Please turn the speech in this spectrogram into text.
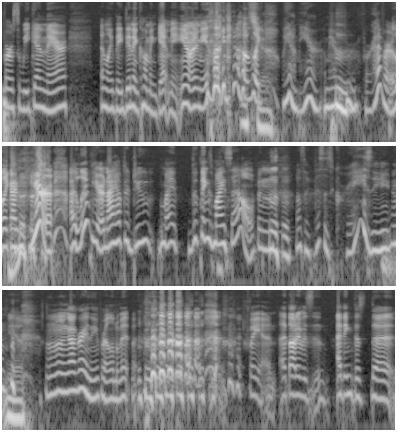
first weekend there, and like they didn't come and get me. You know what I mean? Like I That's- was like, yeah. wait, I'm here. I'm here for forever. Like I'm here. I live here, and I have to do my the things myself. And I was like, this is crazy. Yeah. I got crazy for a little bit, but but yeah, I thought it was. I think this the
